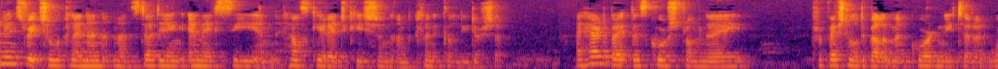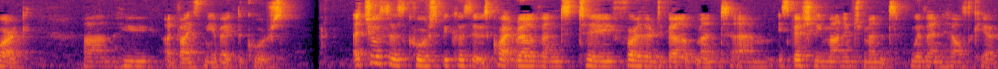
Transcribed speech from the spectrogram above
name is Rachel McLennan and I'm studying MSc in Healthcare Education and Clinical Leadership. I heard about this course from the Professional Development Coordinator at work um, who advised me about the course. I chose this course because it was quite relevant to further development, um, especially management within healthcare.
